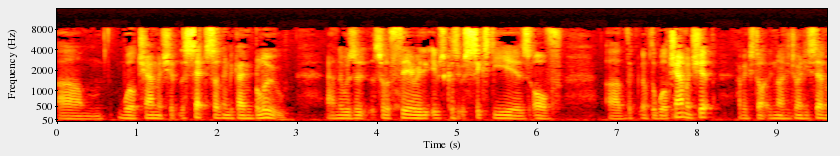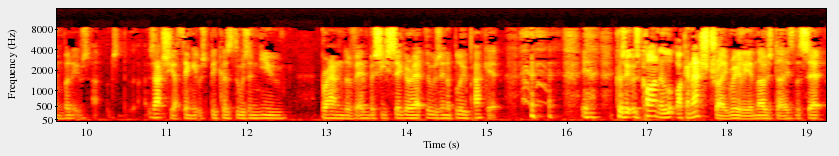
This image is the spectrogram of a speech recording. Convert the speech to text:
um, World Championship, the set suddenly became blue, and there was a sort of theory that it was because it was 60 years of uh, the, of the World Championship having started in 1927, but it was, it was actually I think it was because there was a new brand of Embassy cigarette that was in a blue packet. Because it was kind of looked like an ashtray, really, in those days, the set.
